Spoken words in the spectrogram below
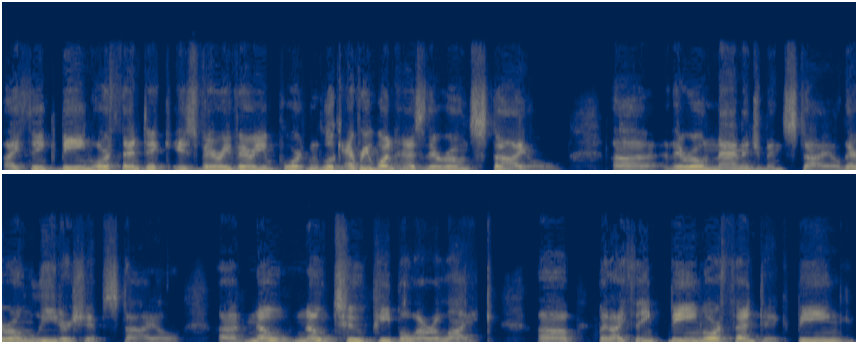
I think being authentic is very, very important. Look, everyone has their own style, uh, their own management style, their own leadership style. Uh, no, no two people are alike. Uh, but I think being authentic, being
